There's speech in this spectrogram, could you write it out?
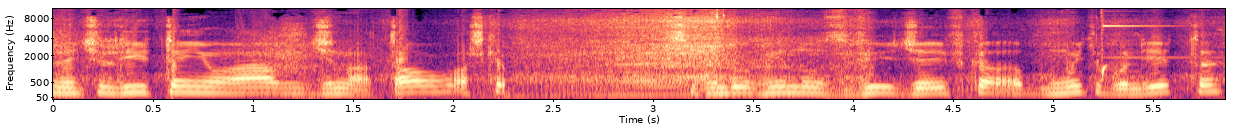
A gente ali tem uma árvore de Natal, acho que é, segundo vi nos vídeos aí fica muito bonita.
